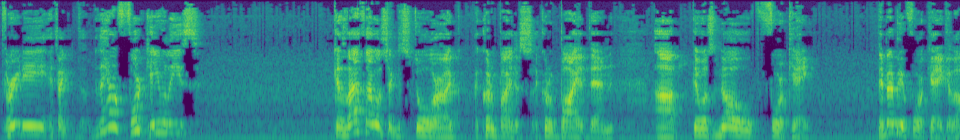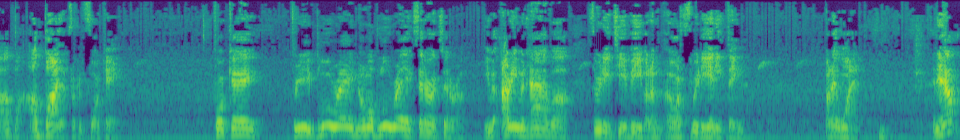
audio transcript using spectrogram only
3D. In fact, do they have a 4K release? Because last I was checking the store, I, I couldn't buy this. I couldn't buy it then. Uh, there was no 4K. There better be a 4K because I'll, I'll buy the freaking 4K. 4K, 3D Blu-ray, normal Blu-ray, etc., etc. Even I don't even have a 3D TV, but I'm or 3D anything, but I want it. Anyhow,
